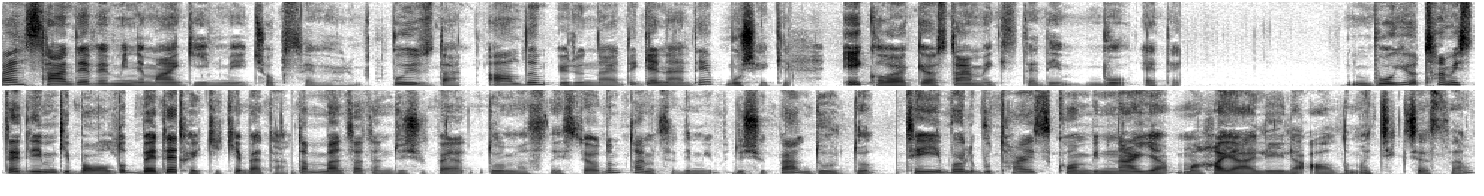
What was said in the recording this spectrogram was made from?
Ben sade ve minimal giyinmeyi çok seviyorum. Bu yüzden aldığım ürünler de genelde bu şekil. İlk olarak göstermek istediğim bu etek. Boyu tam istediğim gibi oldu. Beden 42 beden. Ben zaten düşük bel durmasını istiyordum. Tam istediğim gibi düşük bel durdu. Eteği böyle bu tarz kombinler yapma hayaliyle aldım açıkçası.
